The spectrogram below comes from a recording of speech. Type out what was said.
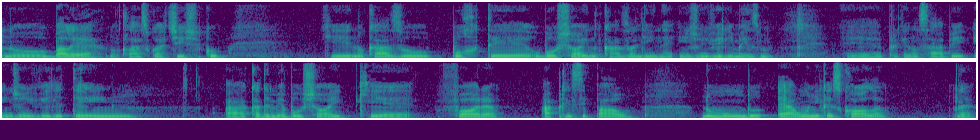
no balé, no clássico artístico, que no caso por ter o Bolshoi, no caso ali, né, em Joinville mesmo. É, para quem não sabe, em Joinville tem a Academia Bolshoi, que é fora a principal, no mundo é a única escola, né,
